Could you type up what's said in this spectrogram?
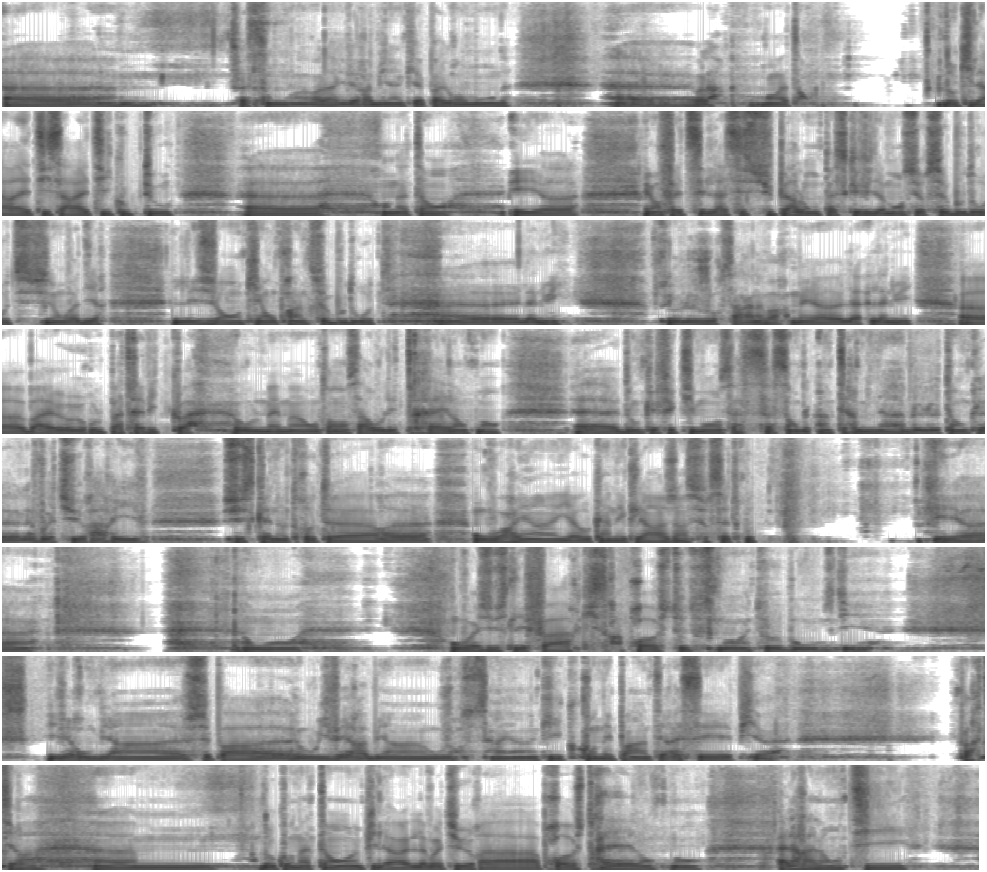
de toute façon, voilà, il verra bien qu'il n'y a pas grand monde. voilà, on attend. Donc il arrête, il s'arrête, il coupe tout. Euh, on attend et, euh, et en fait là c'est super long parce qu'évidemment sur ce bout de route, on va dire les gens qui empruntent ce bout de route euh, la nuit, parce que le jour ça n'a rien à voir, mais euh, la, nuit, bah roulent pas très vite quoi, roulent même ont tendance à rouler très lentement. Donc effectivement ça, ça, semble interminable le temps que la, voiture arrive jusqu'à notre hauteur. on voit rien, hein, il n'y a aucun éclairage hein, sur cette route. Et euh, on, voit juste les phares qui se rapprochent tout doucement et tout. Bon, on se dit, ils verront bien, euh, je sais pas, euh, ou il verra bien, ou j'en sais rien, qu'on n'est pas intéressé, et puis euh, partira. Donc on attend, et puis la, la voiture approche très lentement. Elle ralentit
